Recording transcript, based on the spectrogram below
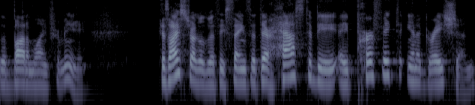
the bottom line for me. Because I struggled with these things, that there has to be a perfect integration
